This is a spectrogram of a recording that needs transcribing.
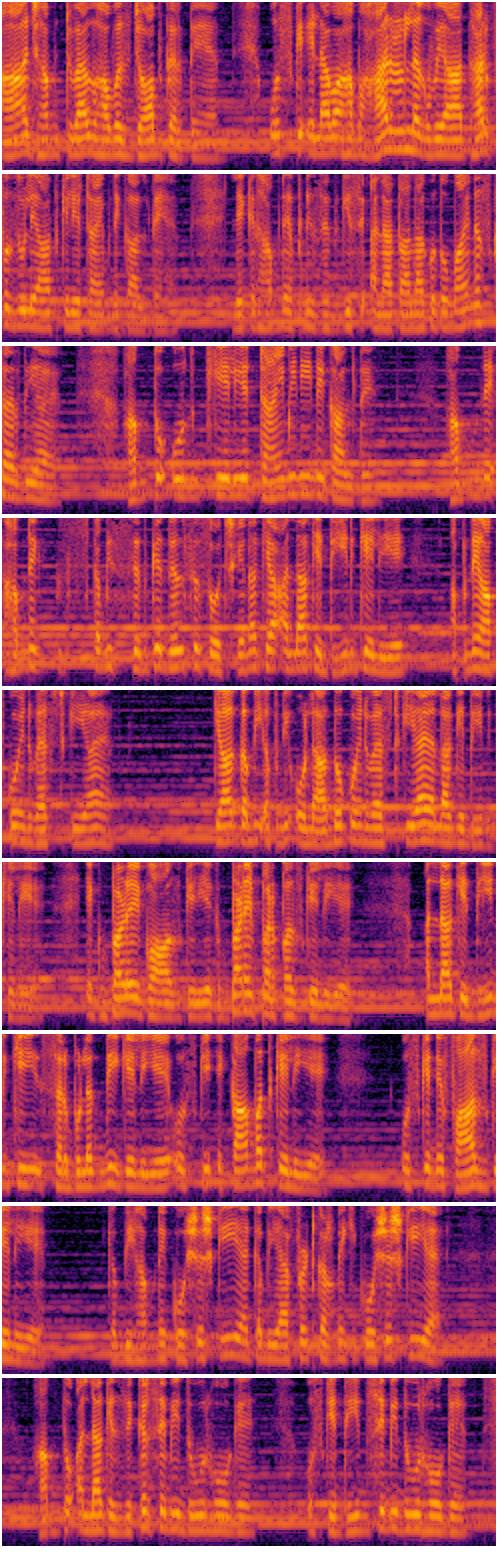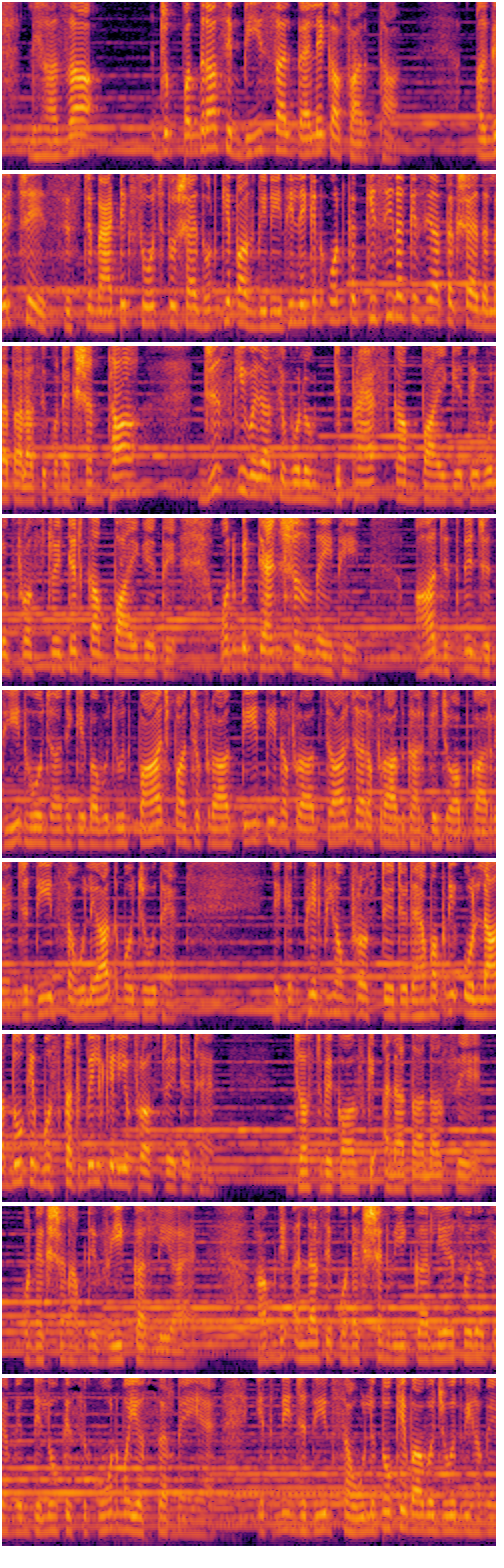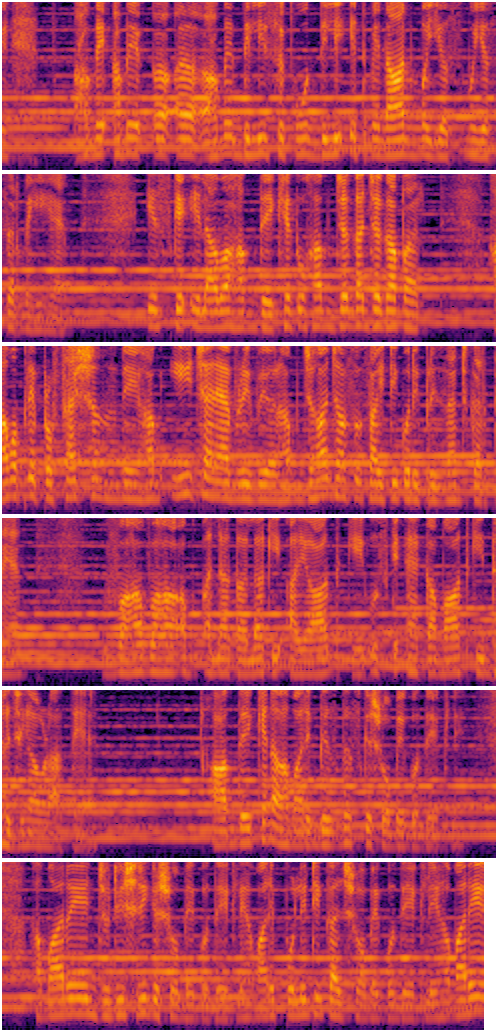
आज हम ट्वेल्व हावर्स जॉब करते हैं, उसके अलावा हम हर लगवियात, हर फजूलियात के लिए टाइम निकालते हैं, लेकिन हमने अपनी ज़िंदगी से अल्लाह ताला को तो माइनस कर दिया है। हम तो उनके लिए टाइम ही नहीं निकालते। हमने हमने कभी सिद्ध के दिल से सोच के ना क्या अल्लाह के दीन के लिए अपने आप को इन्वेस्ट किया है? क्या कभी अपनी औलादों को इन्वेस्ट किया है अल्लाह के दीन के लिए? एक बड़े कॉज के लिए, एक बड़े पर्पज़ के लिए? अल्लाह के दीन की सरबुलंदी के लिए, उसकी इकामत के लिए, उसके नफाज के लिए? कभी हमने कोशिश की है, कभी एफर्ट करने की कोशिश की है? हम तो अल्लाह के ज़िक्र से भी दूर हो गए। उसके दीन से भी दूर हो गए। लिहाजा जो पंद्रह से बीस साल पहले का फ़र्क था। अगरचे सिस्टमैटिक सोच तो शायद उनके पास भी नहीं थी, लेकिन उनका किसी ना किसी हद तक शायद अल्लाह ताला से कनेक्शन था, जिसकी वजह से वो लोग डिप्रेस कम पाए गए थे, वो लोग फ्रस्ट्रेटेड कम पाए गए थे, उनमें टेंशन नहीं थी। आज इतने जदीद हो जाने के बावजूद पाँच पाँच अफराद, तीन तीन अफराद, चार चार अफराद घर के जॉब कर रहे हैं, जदीद सहूलियात मौजूद हैं। लेकिन फिर भी हम फ्रस्ट्रेटेड हैं। हम अपनी औलादों के मुस्तकबिल के लिए फ्रस्ट्रेटेड हैं। जस्ट बिकॉज़ कि अल्लाह ताला से कनेक्शन हमने वीक कर लिया है। हमने अल्लाह से कनेक्शन वीक कर लिया इस वजह से हमें दिलों के सुकून मैसर नहीं है। इतनी जदीद सहूलतों के बावजूद भी हमें हमें हमें आ, आ, हमें दिली सुकून दिली इतमान मैसर नहीं है। इसके अलावा हम देखें तो हम जगह जगह पर हम अपने प्रोफेशंस में हम ईच एंड एवरीवेयर हम जहाँ जहाँ सोसाइटी को रिप्रेजेंट करते हैं वहाँ वहाँ हम अल्लाह ताला की आयात की उसके अहकाम की धजियाँ उड़ाते हैं। आप देखें ना हमारे बिज़नेस के शोबे को देख लें हमारे जुडिशरी के शोबे को देख लें हमारे पॉलिटिकल शोबे को देख लें हमारे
